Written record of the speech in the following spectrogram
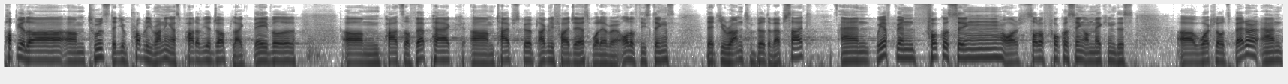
popular um, tools that you're probably running as part of your job, like Babel, um, parts of Webpack, um, TypeScript, Uglify.js, whatever, all of these things that you run to build a website. And we have been focusing, or sort of focusing on making this uh, workloads better. And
